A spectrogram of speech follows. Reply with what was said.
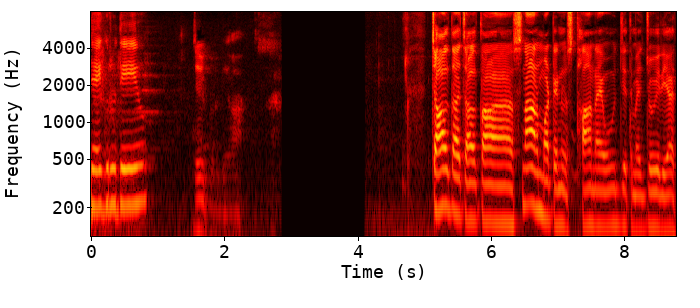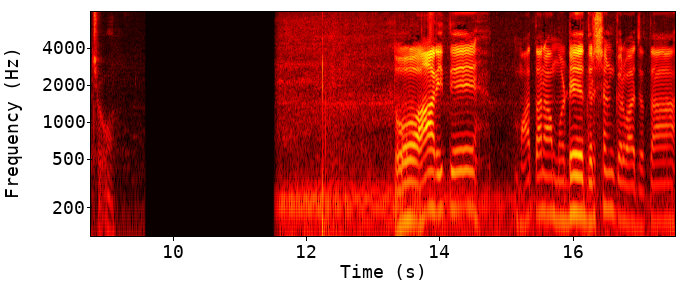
જય ગુરુદેવ. જય ગુરુદેવ હા ચાલતા ચાલતા સ્નાન માટેનું સ્થાન આવ્યું જે તમે જોઈ રહ્યા છો. તો આ રીતે માતાના મઢે દર્શન કરવા જતાં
